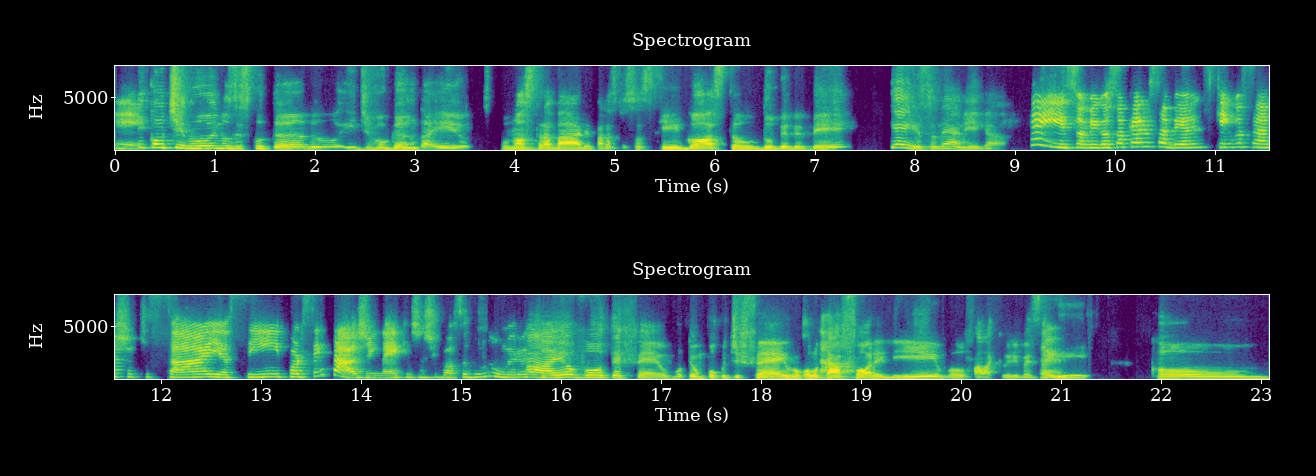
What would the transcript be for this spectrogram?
É. E continue nos escutando e divulgando aí o nosso trabalho para as pessoas que gostam do BBB. E é isso, né, amiga? É isso, amigo. Eu só quero saber antes quem você acha que sai, assim, porcentagem, né? Que a gente gosta do número aqui. Ah, eu vou ter fé, eu vou ter um pouco de fé, eu vou colocar Tá. fora ele, vou falar que ele vai sair com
